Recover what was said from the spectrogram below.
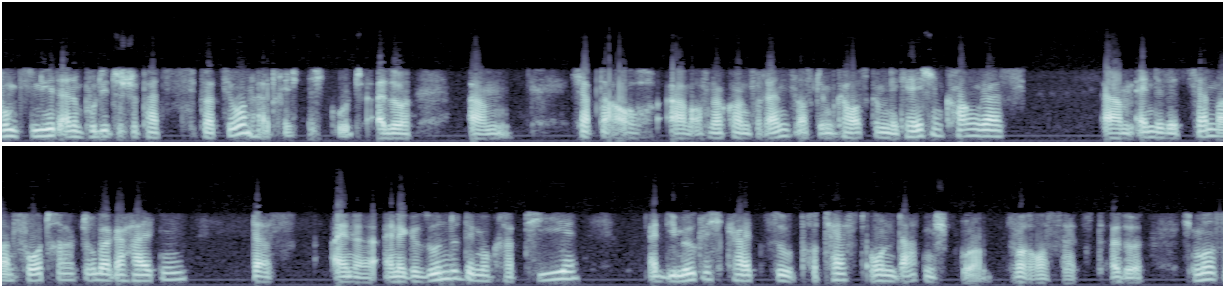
funktioniert eine politische Partizipation halt richtig gut. Also ähm, ich habe da auch ähm, auf einer Konferenz auf dem Chaos Communication Congress ähm, Ende Dezember einen Vortrag darüber gehalten, dass eine, eine gesunde Demokratie äh, die Möglichkeit zu Protest ohne Datenspur voraussetzt. Also ich muss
